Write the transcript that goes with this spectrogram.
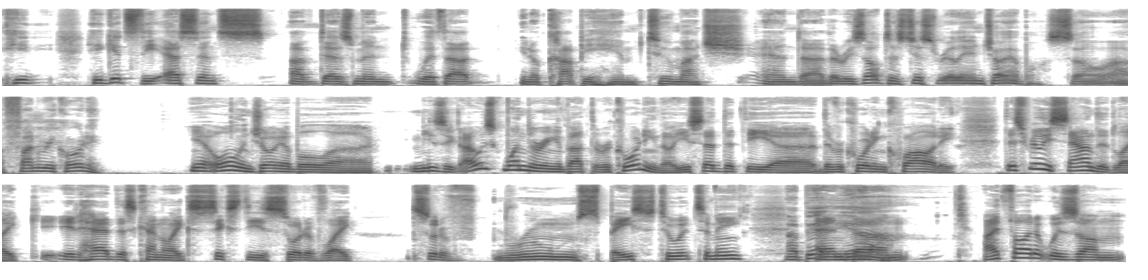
He he gets the essence of Desmond without you know copy him too much, and uh, the result is just really enjoyable. So uh, fun recording. Yeah, all enjoyable uh, music. I was wondering about the recording though. You said that the uh, the recording quality. This really sounded like it had this kind of like '60s sort of like sort of room space to it to me. A bit, and yeah. um, I thought it was um,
